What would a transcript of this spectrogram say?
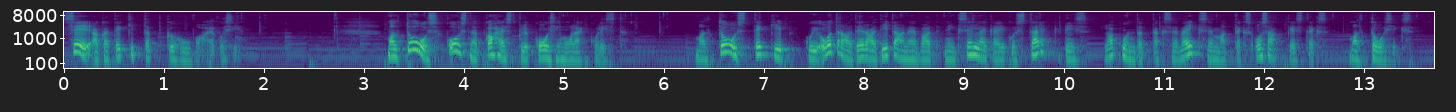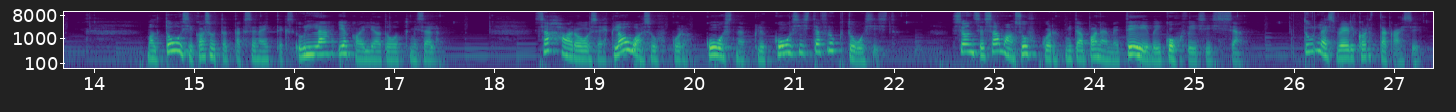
see aga tekitab kõhuvaevusi. maltoos koosneb kahest glükoosimolekulist. maltoos tekib, kui odraterad idanevad ning selle käigus tärknis lagundatakse väiksemateks osakesteks maltoosiks. maltoosi kasutatakse näiteks õlle ja kalja tootmisel. sahharoos ehk lauasuhkur koosneb glükoosist ja fruktoosist. see on seesama suhkur, mida paneme tee või kohvi sisse. tulles veel kord tagasi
